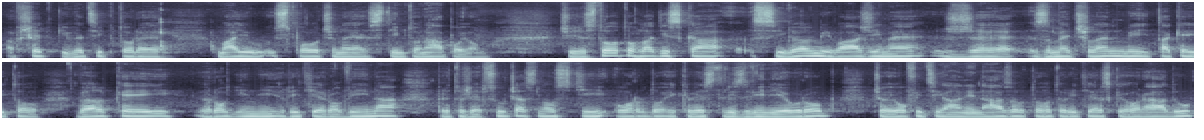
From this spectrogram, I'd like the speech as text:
a všetky veci, ktoré majú spoločné s týmto nápojom. Čiže z tohoto hľadiska si veľmi vážime, že sme členmi takejto veľkej rodiny rytierov vína, pretože v súčasnosti Ordo Equestris Vini Europe, čo je oficiálny názov tohoto rytierského rádu,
